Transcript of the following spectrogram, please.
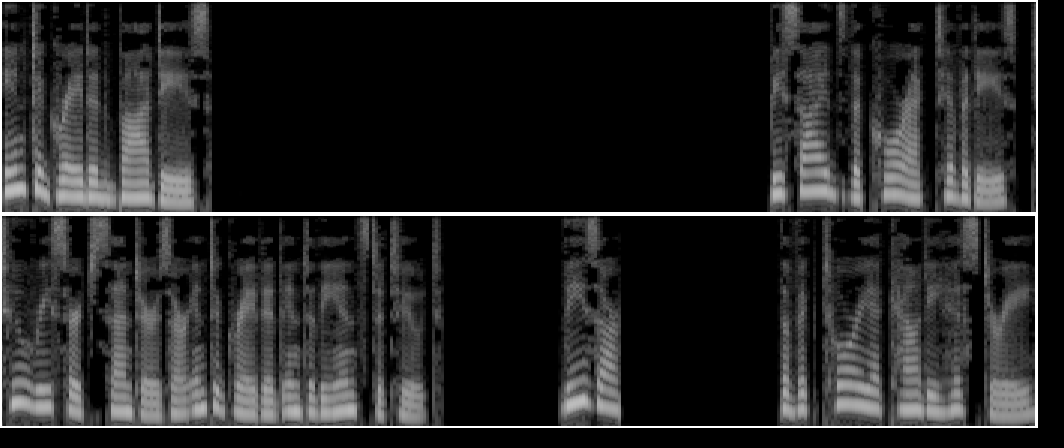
Integrated bodies Besides the core activities, two research centers are integrated into the institute. These are the Victoria County History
